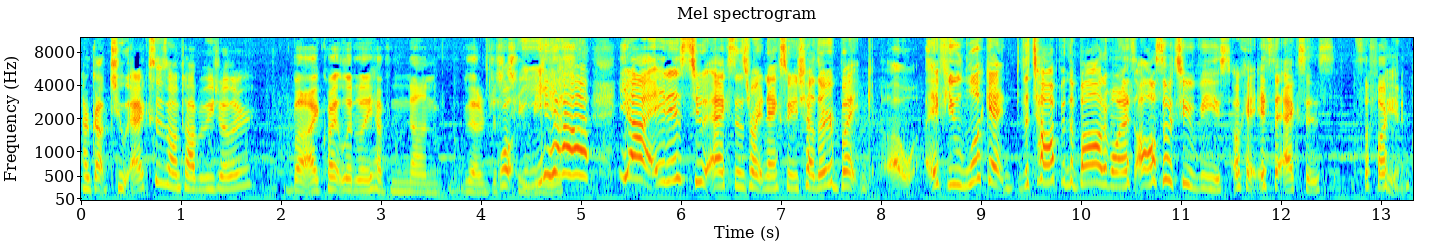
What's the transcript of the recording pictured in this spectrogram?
I've got two X's on top of each other, but I quite literally have none that are just Well, two V's. yeah, yeah, it is two X's right next to each other, but uh, if you look at the top and the bottom one, it's also two V's. Okay, it's the X's. It's the fucking.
